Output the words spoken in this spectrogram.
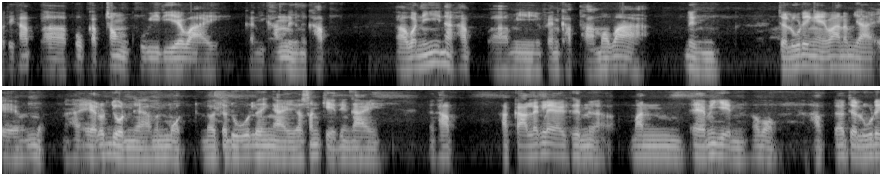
วัสดีครับพบกับช่องคูวี DIY กันอีกครั้งหนึ่งนะครับวันนี้นะครับมีแฟนคลับถามมาว่าหนึ่งจะรู้ได้ไงว่าน้ำยาแอร์มันหมดนะฮะแอร์รถยนต์เนี่ยมันหมดเราจะดูได้ไงเราสังเกตยังไงนะครับ อาการแรกๆคือเนี่ยมันแอร์ไม่เย็นเขาบอกนะครับแล้วจะรู้ได้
